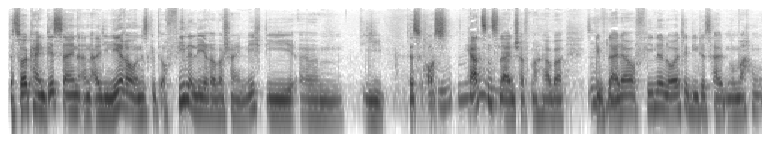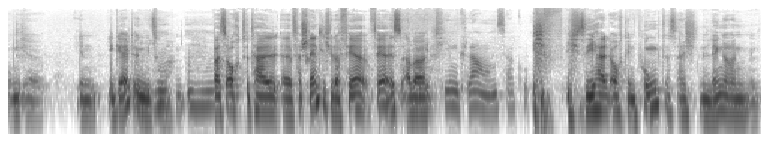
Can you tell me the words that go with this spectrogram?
Das soll kein Diss sein an all die Lehrer und es gibt auch viele Lehrer wahrscheinlich, die, ähm, die das aus Herzensleidenschaft machen. Aber es gibt leider auch viele Leute, die das halt nur machen, um ihr, ihren, ihr Geld irgendwie zu machen. Was auch total äh, verständlich oder fair, fair ist. Aber Legitim, klar, ich, ich sehe halt auch den Punkt, das heißt ein längeren,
